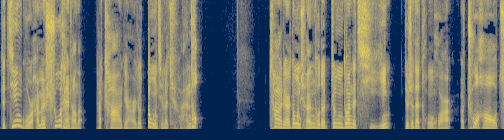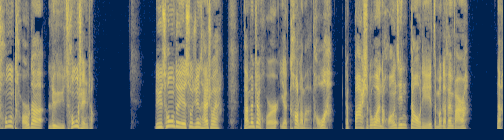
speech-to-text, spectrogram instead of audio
这筋骨还没舒坦上呢，他差点就动起了拳头。差点动拳头的争端的起因，就是在同伙儿，绰号“葱头”的吕聪身上。吕聪对苏军才说：“呀，咱们这会儿也靠了码头啊，这八十多万的黄金到底怎么个分法啊？那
